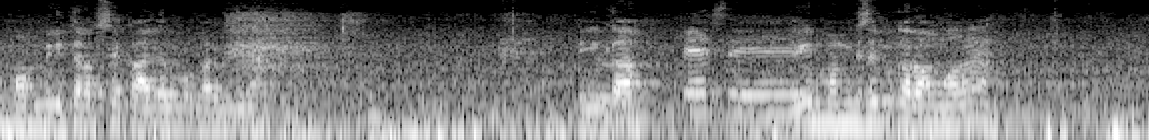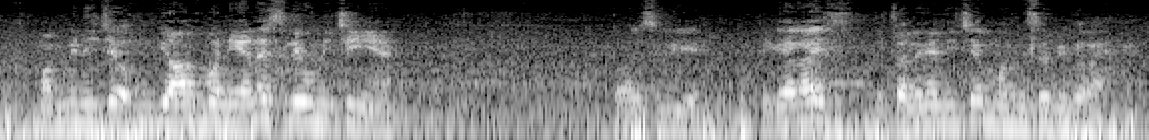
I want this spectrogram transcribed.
मम्मी की तरफ़ से काजल वो कर लिया ठीक है? पैसे। मम्मी से भी कराऊँगा मैं। मम्मी नीचे उनकी आँख बनी है ना इसलिए वो नीचे ही है। तो इसलिए। ठीक है गाइस तो चलेंगे नीचे मम्मी से भी कराएँगे।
